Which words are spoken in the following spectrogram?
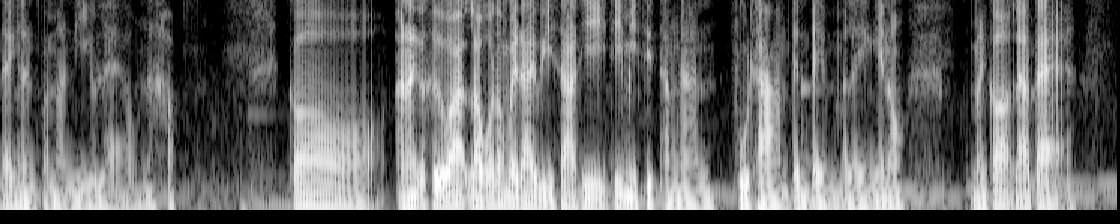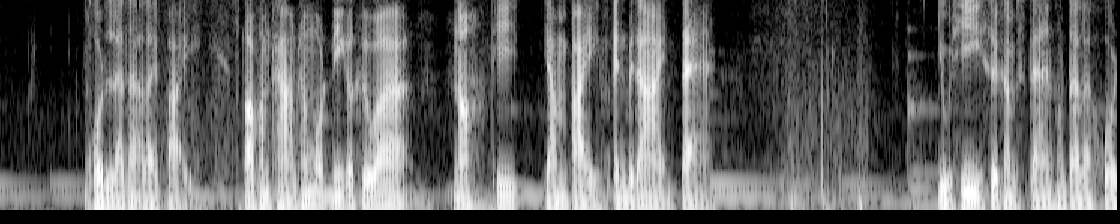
ได้เงินประมาณนี้อยู่แล้วนะครับ ก็อันนั้นก็คือว่าเราก็ต้องไปได้วีซ่าที่ที่มีสิทธิ์ทำงาน full time เต็ม ๆ อะไรอย่างเงี้ยเนาะมันก็แล้วแต่คนแล้วแต่อะไรไปตอบคำถามทั้งหมดนี้ก็คือว่าเนาะที่ย้ำไปเป็นไปได้ แต่อยู่ที่ circumstance ของแต่ละคน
